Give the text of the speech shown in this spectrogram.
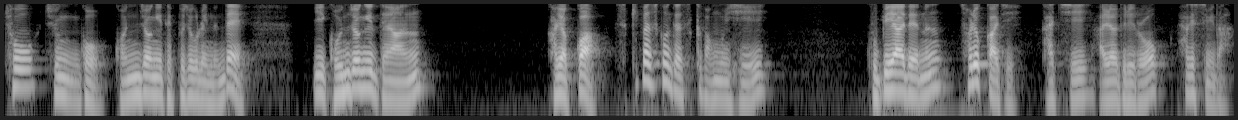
초, 중, 고, 권정이 대표적으로 있는데 이 권정에 대한 가격과 스키패스권 데스크 방문 시 구비해야 되는 서류까지 같이 알려드리도록 하겠습니다.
